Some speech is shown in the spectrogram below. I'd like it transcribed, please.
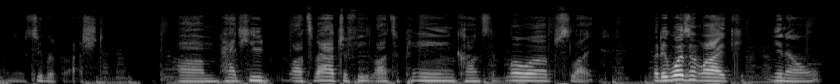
my knee was super thrashed. Um, had huge, lots of atrophy, lots of pain, constant blowups. Like, but it wasn't like you know,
